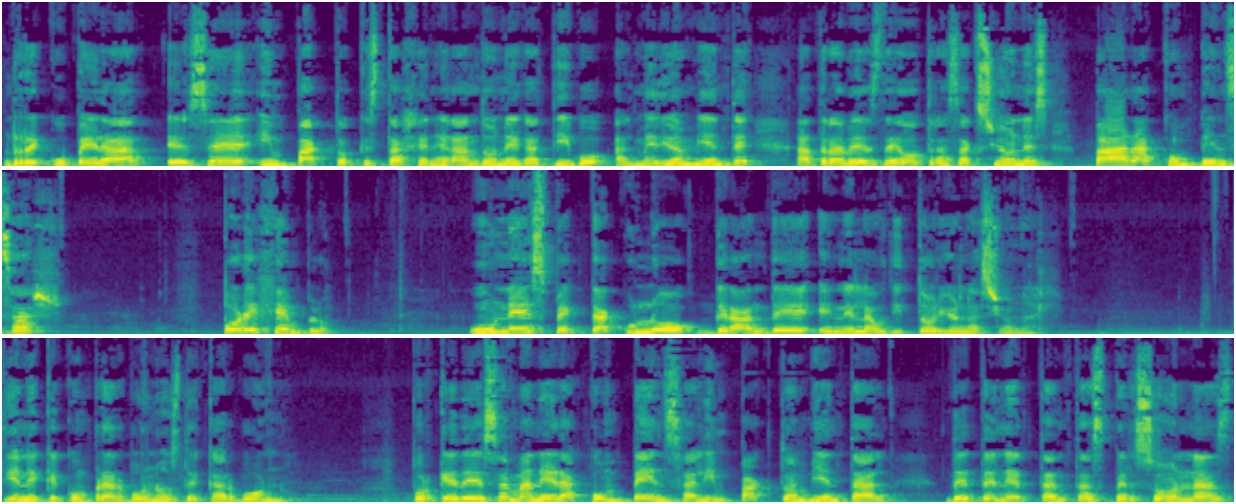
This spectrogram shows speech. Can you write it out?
recuperar ese impacto que está generando negativo al medio ambiente a través de otras acciones para compensar. Por ejemplo, un espectáculo grande en el Auditorio Nacional. Tiene que comprar bonos de carbono, porque de esa manera compensa el impacto ambiental de tener tantas personas,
